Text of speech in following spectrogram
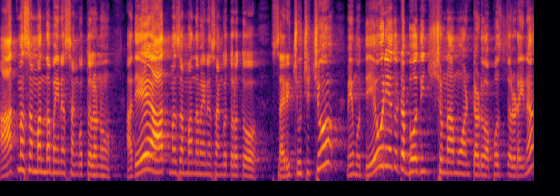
ఆత్మ సంబంధమైన సంగతులను అదే ఆత్మ సంబంధమైన సంగతులతో సరిచూచుచు మేము దేవుని ఎదుట బోధించుచున్నాము అంటాడు అపోస్తలుడైన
